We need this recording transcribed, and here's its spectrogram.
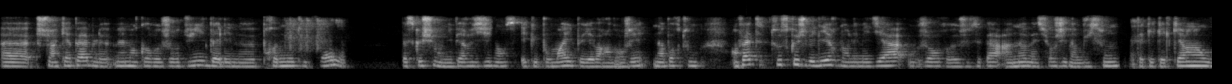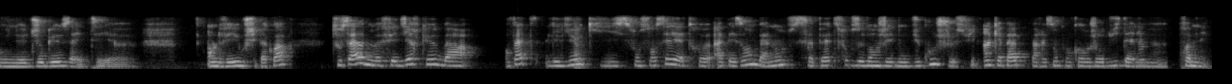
je suis incapable, même encore aujourd'hui, d'aller me promener toute seule parce que je suis en hypervigilance et que pour moi, il peut y avoir un danger n'importe où. En fait, tout ce que je vais lire dans les médias où, genre, je sais pas, un homme a surgi d'un buisson, attaqué quelqu'un, ou une joggeuse a été enlevée, ou je sais pas quoi, tout ça me fait dire que, bah, en fait, les lieux qui sont censés être apaisants, bah non, ça peut être source de danger. Donc du coup, je suis incapable, par exemple, encore aujourd'hui, d'aller me promener.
